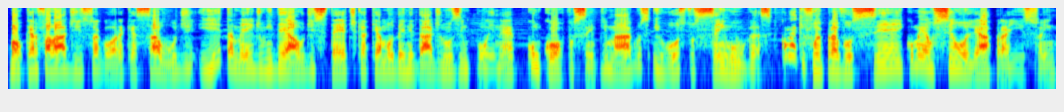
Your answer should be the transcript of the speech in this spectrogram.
Bom, quero falar disso agora, que é saúde e também de um ideal de estética que a modernidade nos impõe, né? Com corpos sempre magros e rostos sem rugas. Como é que foi para você e como é o seu olhar para isso, hein?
